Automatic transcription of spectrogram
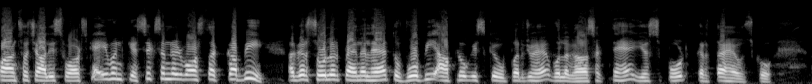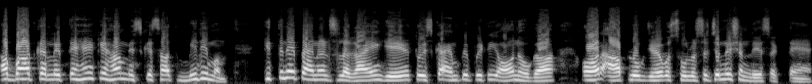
540 वॉट्स के इवन के 600 वॉट्स तक का भी अगर सोलर पैनल है तो वो भी आप लोग इसके ऊपर जो है, वो लगा सकते हैं। ये सपोर्ट करता है उसको। अब बात कर लेते हैं कि हम इसके साथ मिनिमम कितने पैनल्स लगाएँगे तो इसका एमपीपीटी ऑन होगा और आप लोग जो है, वो सोलर से जनरेशन ले सकते हैं।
